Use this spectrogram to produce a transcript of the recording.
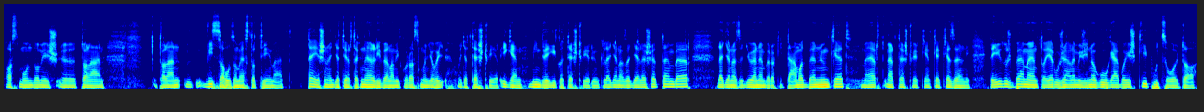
azt mondom, és talán, talán visszahozom ezt a témát teljesen egyetértek Nellivel, amikor azt mondja, hogy, hogy a testvér, igen, mindvégig a testvérünk legyen az egy elesett ember, legyen az egy olyan ember, aki támad bennünket, mert, mert testvérként kell kezelni. De Jézus bement a Jeruzsálemi zsinagógába és kipucolta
